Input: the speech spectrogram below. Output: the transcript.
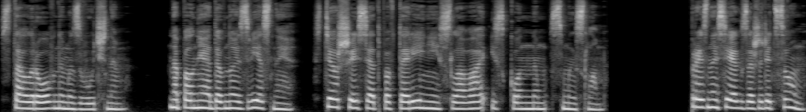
Стал ровным и звучным, наполняя давно известные, стершиеся от повторений слова исконным смыслом. Произнося их за жрецом,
